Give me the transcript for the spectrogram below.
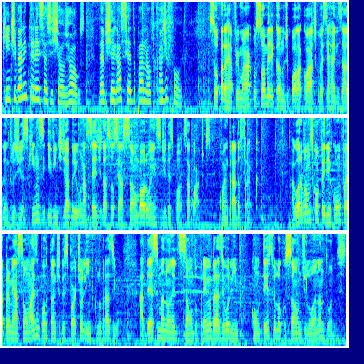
Quem tiver interesse em assistir aos jogos deve chegar cedo para não ficar de fora. Só para reafirmar, o Sul-Americano de Polo Aquático vai ser realizado entre os dias 15 e 20 de abril na sede da Associação Bauruense de Desportos Aquáticos, com entrada franca. Agora vamos conferir como foi a premiação mais importante do esporte olímpico no Brasil, a 19ª edição do Prêmio Brasil Olímpico, com texto e locução de Luana Antunes.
